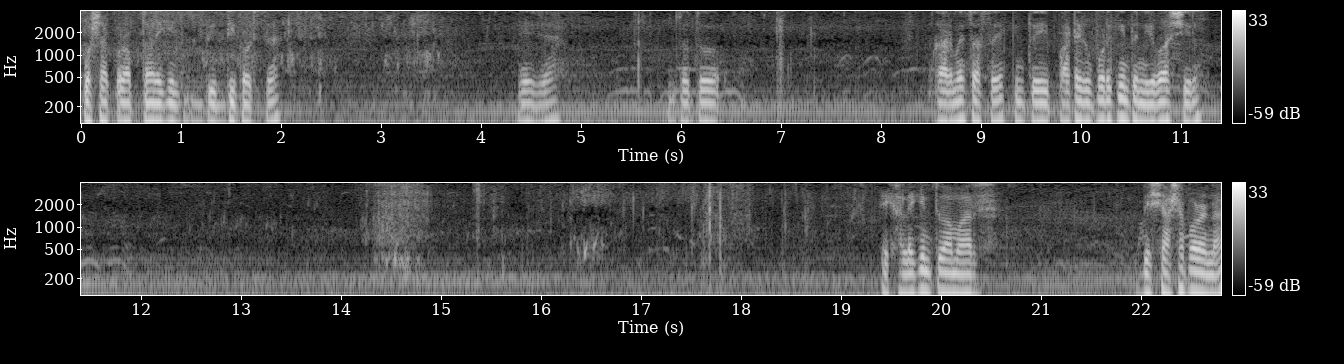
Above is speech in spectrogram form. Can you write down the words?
পোশাক রপ্তানি কিন্তু বৃদ্ধি করছে। এই যে, যত গার্মেন্টস আছে, কিন্তু এই পাটের উপরে কিন্তু নির্ভরশীল। এখানে কিন্তু আমার বেশি আশা পড়ে না।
